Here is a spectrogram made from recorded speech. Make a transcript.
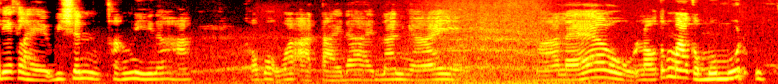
เรียกอะไรวิชั่นครั้งนี้นะคะ เขาบอกว่าอาจตายได้นั่นไง มาแล้วเราต้องมากับมมุดโอ้โห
